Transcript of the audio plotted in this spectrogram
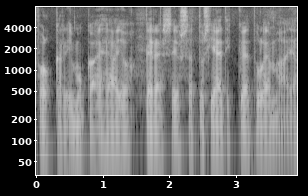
folkkariin mukaan ja he ajo perässä, jos sattuisi jäätikköä tulemaan ja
